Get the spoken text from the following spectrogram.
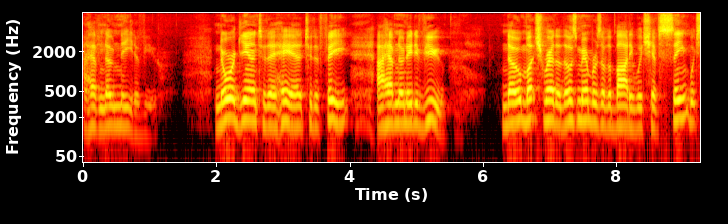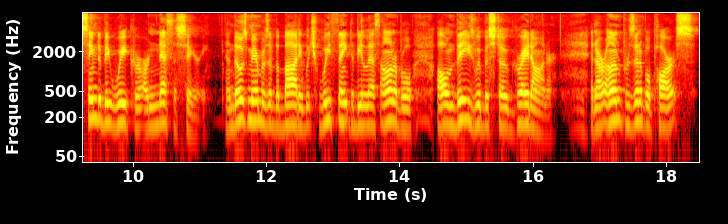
I have no need of you. Nor again to the head, to the feet, I have no need of you. No, much rather, those members of the body which have seem, which seem to be weaker are necessary. And those members of the body which we think to be less honorable, on these we bestow great honor. And our unpresentable parts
